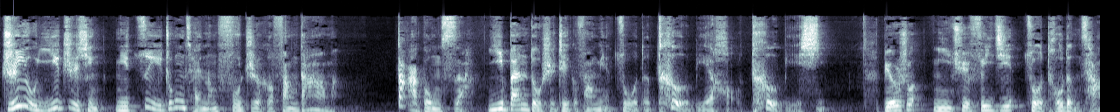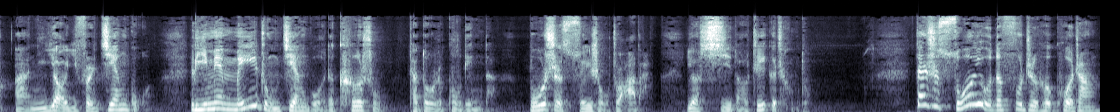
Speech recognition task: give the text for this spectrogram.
只有一致性，你最终才能复制和放大嘛。大公司啊，一般都是这个方面做的特别好、特别细。比如说，你去飞机坐头等舱啊，你要一份坚果，里面每种坚果的颗数它都是固定的，不是随手抓的，要细到这个程度。但是所有的复制和扩张，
